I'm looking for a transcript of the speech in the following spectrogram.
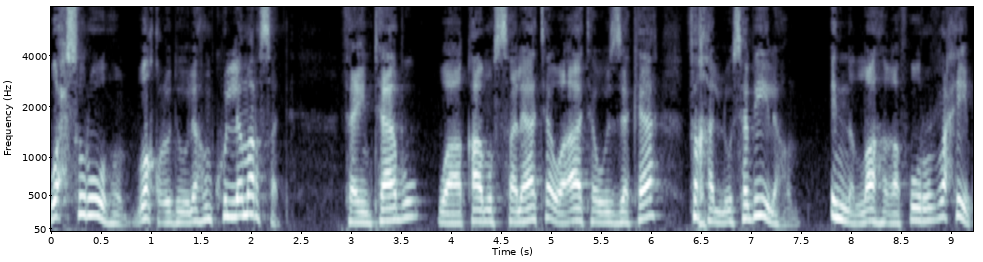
واحصروهم واقعدوا لهم كل مرصد. فإن تابوا وأقاموا الصلاة وآتوا الزكاة فخلوا سبيلهم. إن الله غفور رحيم.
